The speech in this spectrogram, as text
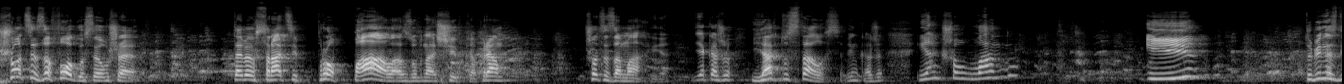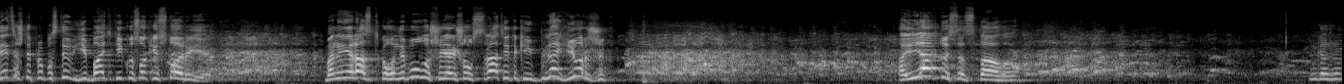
Що це за фокуси взагалі? В тебе в сраці пропала зубна щітка. Прям. Що це за магія? Я кажу, як то сталося? Він каже: я йшов в ванну. І. Тобі не здається, що ти пропустив їбать який кусок історії. У мене ні разу такого не було, що я йшов срати і такий, бля, Йоржик. А як то це стало? Він каже,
